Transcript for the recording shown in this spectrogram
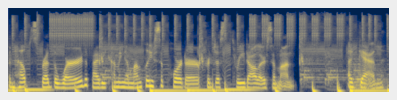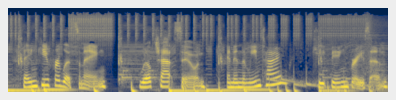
and help spread the word by becoming a monthly supporter for just $3 a month. Again, thank you for listening. We'll chat soon. And in the meantime, keep being brazen.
